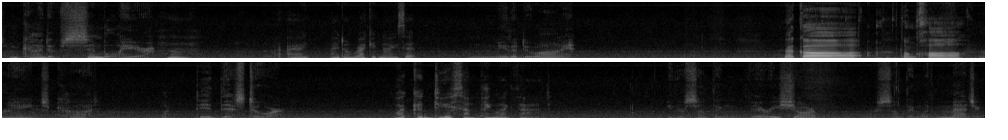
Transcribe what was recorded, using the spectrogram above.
some kind of symbol here. I I don't recognize it. Neither do I. แล้วก็ตรงคอ Strange cut. What did this to her? What could do something like that? Either something very sharp or something with magic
